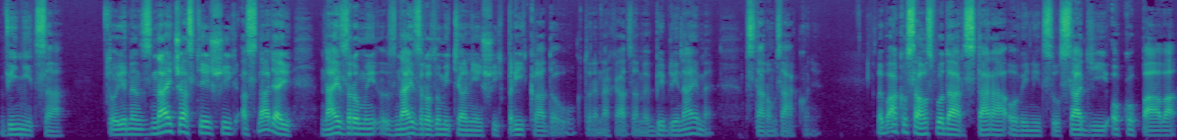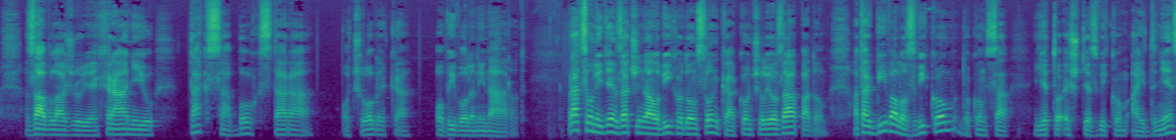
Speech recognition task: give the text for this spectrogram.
vinica, To je jeden z najčastejších a snáď aj z najzrozumiteľnejších príkladov, ktoré nachádzame v Biblii, najmä v Starom zákone. Lebo ako sa hospodár stará o vinicu, sadí, okopáva, zavlažuje, chráni ju, tak sa Boh stará o človeka, o vyvolený národ. Pracovný deň začínal východom slnka, končil jeho západom. A tak bývalo zvykom, dokonca je to ešte zvykom aj dnes,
